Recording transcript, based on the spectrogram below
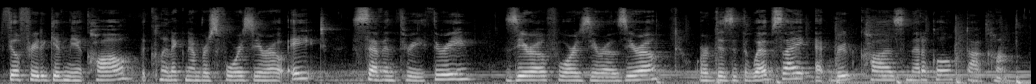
Feel free to give me a call. The clinic number is 408 733 0400 or visit the website at rootcausemedical.com.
